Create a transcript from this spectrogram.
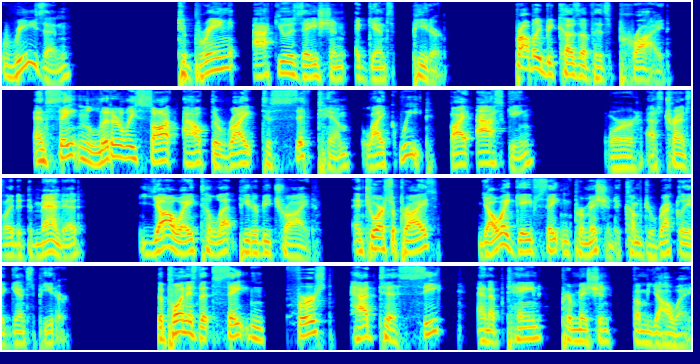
reason to bring accusation against Peter, probably because of his pride. And Satan literally sought out the right to sift him like wheat by asking, or as translated, demanded, Yahweh to let Peter be tried. And to our surprise, Yahweh gave Satan permission to come directly against Peter. The point is that Satan first had to seek and obtain permission from Yahweh.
